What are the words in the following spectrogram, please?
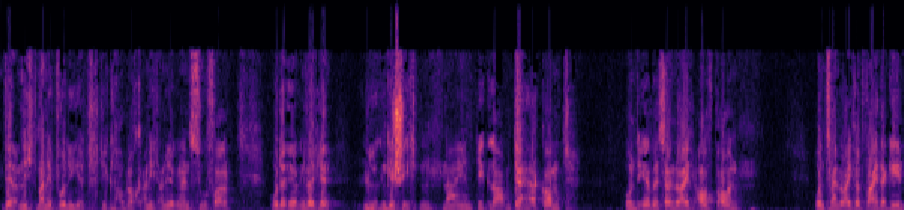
werden nicht manipuliert, die glauben auch gar nicht an irgendeinen Zufall oder irgendwelche Lügengeschichten. Nein, die glauben, der Herr kommt und er wird sein Reich aufbauen und sein Reich wird weitergehen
